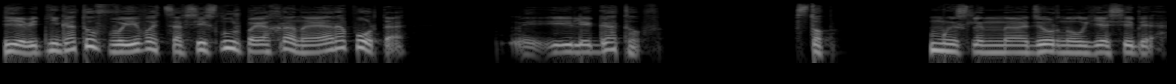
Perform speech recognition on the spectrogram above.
Я ведь не готов воевать со всей службой охраны аэропорта. Или готов? Стоп. Мысленно одернул я себя.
